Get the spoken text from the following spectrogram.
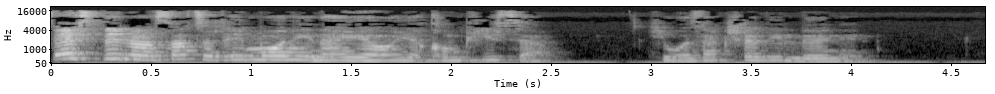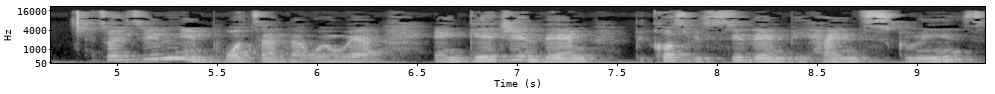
first thing on Saturday morning and you're on your computer. He was actually learning. So it's really important that when we're engaging them because we see them behind screens,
